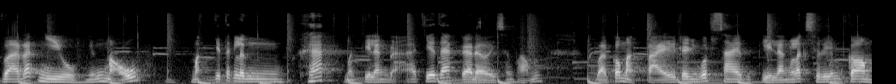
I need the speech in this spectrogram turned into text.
Và rất nhiều những mẫu mặt dây thắt lưng khác mà Kỳ Lân đã chế tác ra đời sản phẩm và có mặt tại trên website của kỳ lân luxury.com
